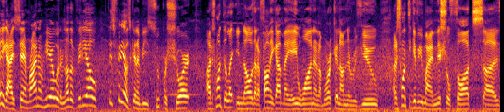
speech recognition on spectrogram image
Hey guys, Sam Rino here with another video. This video is going to be super short. I just want to let you know that I finally got my A1 and I'm working on the review. I just want to give you my initial thoughts. Uh,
